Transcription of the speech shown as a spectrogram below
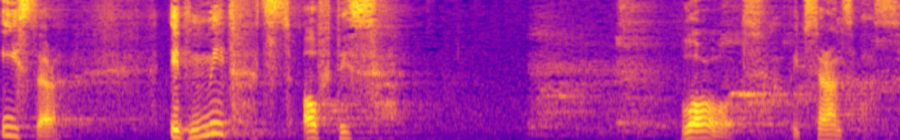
Easter in midst of this world which surrounds us?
